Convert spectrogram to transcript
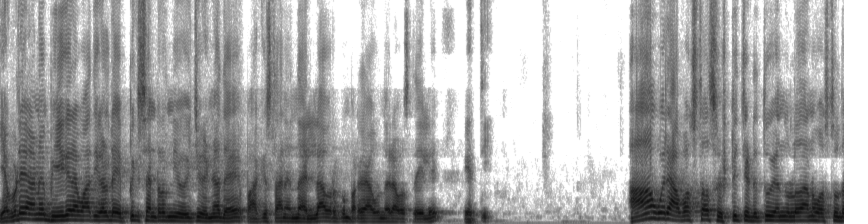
എവിടെയാണ് ഭീകരവാദികളുടെ എപ്പിക് സെന്റർ എന്ന് ചോദിച്ചു കഴിഞ്ഞാൽ പാകിസ്ഥാൻ എന്ന് എല്ലാവർക്കും പറയാവുന്ന ഒരവസ്ഥയിൽ എത്തി. ആ ഒരു അവസ്ഥ സൃഷ്ടിച്ചെടുത്തു എന്നുള്ളതാണ് വസ്തുത.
